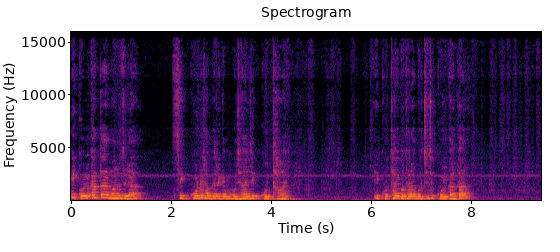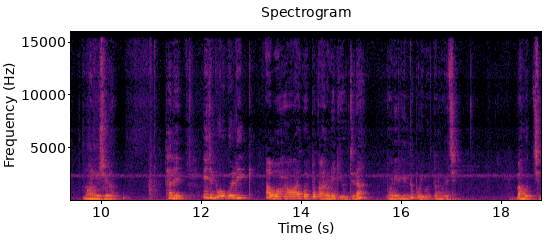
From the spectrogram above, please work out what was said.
এই কলকাতার মানুষরা সে কোর্টে শব্দটাকে বোঝায় যে কোথায়। এই কোথায় কথাটা বলছে যে কলকাতার মানুষেরা। তাহলে এই যে ভৌগোলিক আবহাওয়াগত কারণে কি হচ্ছে না? ধ্বনির কিন্তু পরিবর্তন হয়েছে বা হচ্ছে।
